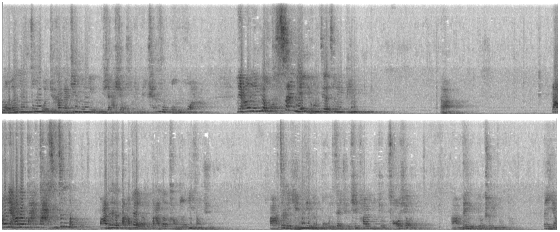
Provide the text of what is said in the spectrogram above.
我们中国去看看金庸的武侠小说里面全是文化，两个人约好三年以后在这里比，啊，然后两个人打打是真打，把那个打败了，打到躺到地上去，啊，这个赢的人不会再去踢他一脚嘲笑你，啊，没有必要尊重他，哎呀，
